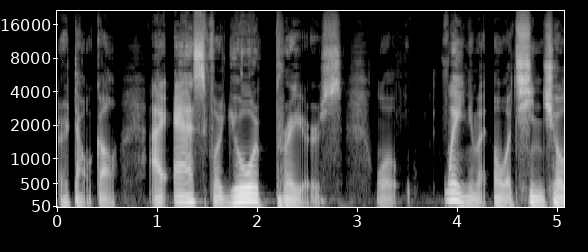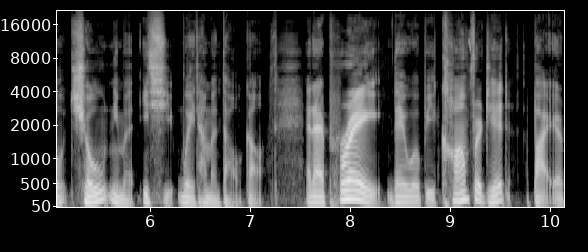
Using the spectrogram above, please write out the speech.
而祷告。I ask for your prayers，我为你们，我请求求你们一起为他们祷告。And I pray they will be comforted by a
